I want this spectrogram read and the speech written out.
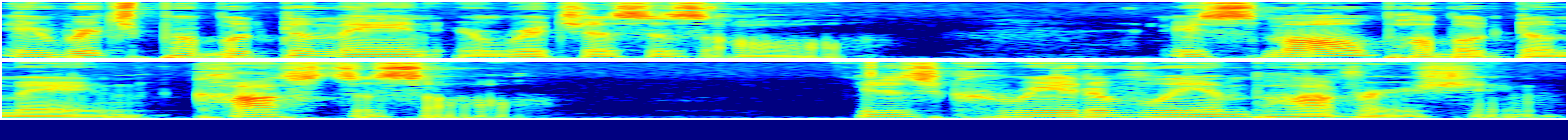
A rich public domain enriches us all. A small public domain costs us all. It is creatively impoverishing.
